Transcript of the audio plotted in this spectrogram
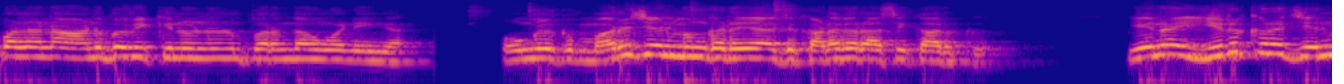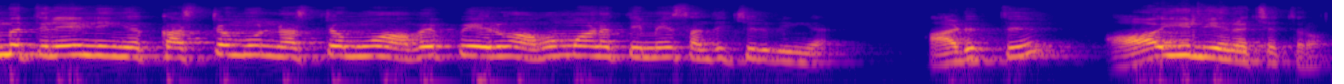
பலனை அனுபவிக்கணும்னு பிறந்தவங்க நீங்கள் உங்களுக்கு மறுஜென்மம் கிடையாது கடகராசிக்காருக்கு. ஏன்னா இருக்கிற ஜென்மத்திலே நீங்கள் கஷ்டமும் நஷ்டமும் அவைப்பேரும் அவமானத்தையுமே சந்திச்சிருவீங்க. அடுத்து ஆயில்ய நட்சத்திரம்.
